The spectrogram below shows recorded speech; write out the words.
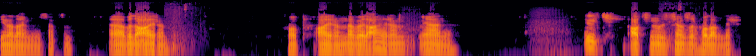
yine diamond taktım. Ee, bu da iron. Hop, iron da böyle iron yani. İlk altınız için zırh olabilir.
